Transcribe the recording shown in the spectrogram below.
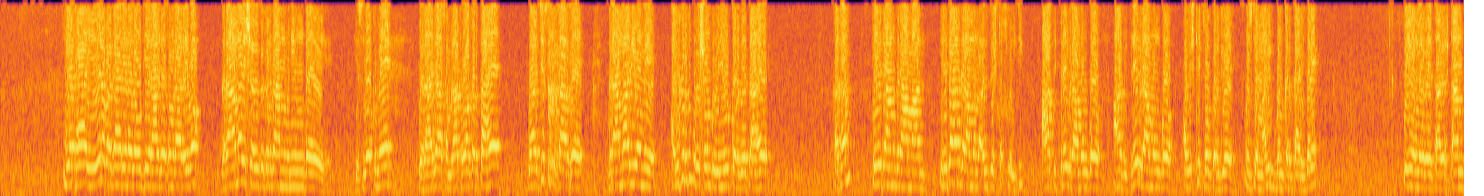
यथा ये न प्रकार लोके राजा सम्राट एवं ग्राम विनियुक्त इस लोक में जो राजा सम्राट हुआ करता है। वह जिस प्रकार से ग्रामादियों में अधिकृत पुरुषों को विनियोग कर देता है, कथम एदान ग्रामान एदान ग्रामन अधिष्ठ स्वती आप इतने ग्रामों को, आप इतने ग्रामों को अधिष्ठित होकर के उसके मालिक बनकर कार्य करें। एवं दृष्टांत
